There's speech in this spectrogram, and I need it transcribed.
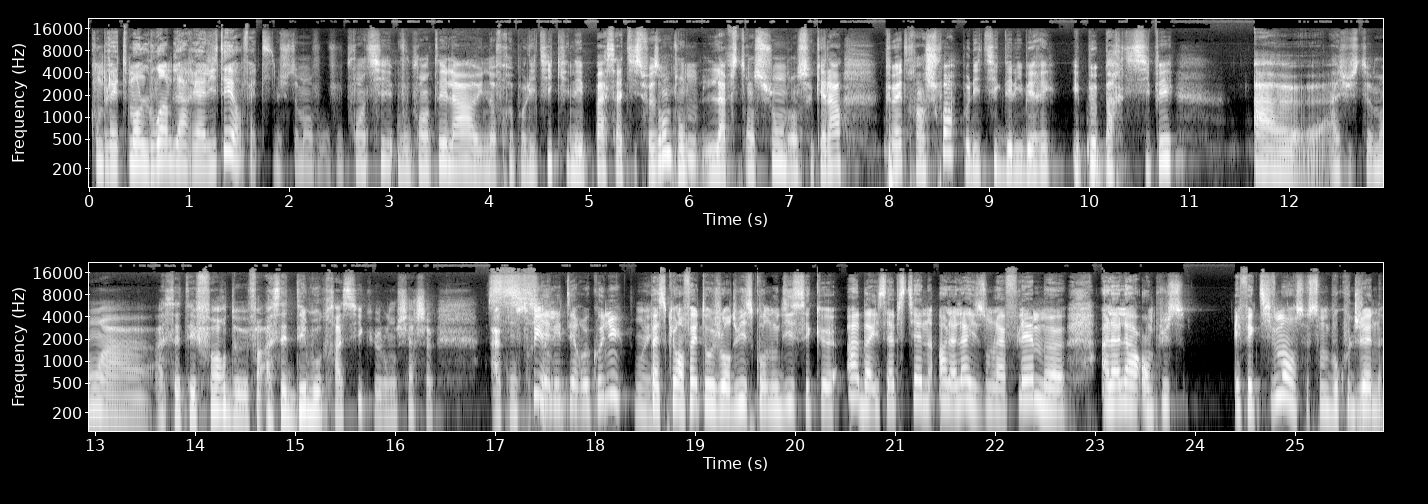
complètement loin de la réalité, en fait. Justement, vous, vous, pointiez, vous pointez là une offre politique qui n'est pas satisfaisante. Donc mm. l'abstention, dans ce cas-là, peut être un choix politique délibéré et peut participer à, à justement à, à, cet effort, de, à cette démocratie que l'on cherche à construire. Si elle était reconnue. Parce qu'en fait, aujourd'hui, ce qu'on nous dit, c'est que, ah bah, ils s'abstiennent, ah là là, ils ont la flemme, euh, ah là là, en plus, effectivement, ce sont beaucoup de jeunes.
